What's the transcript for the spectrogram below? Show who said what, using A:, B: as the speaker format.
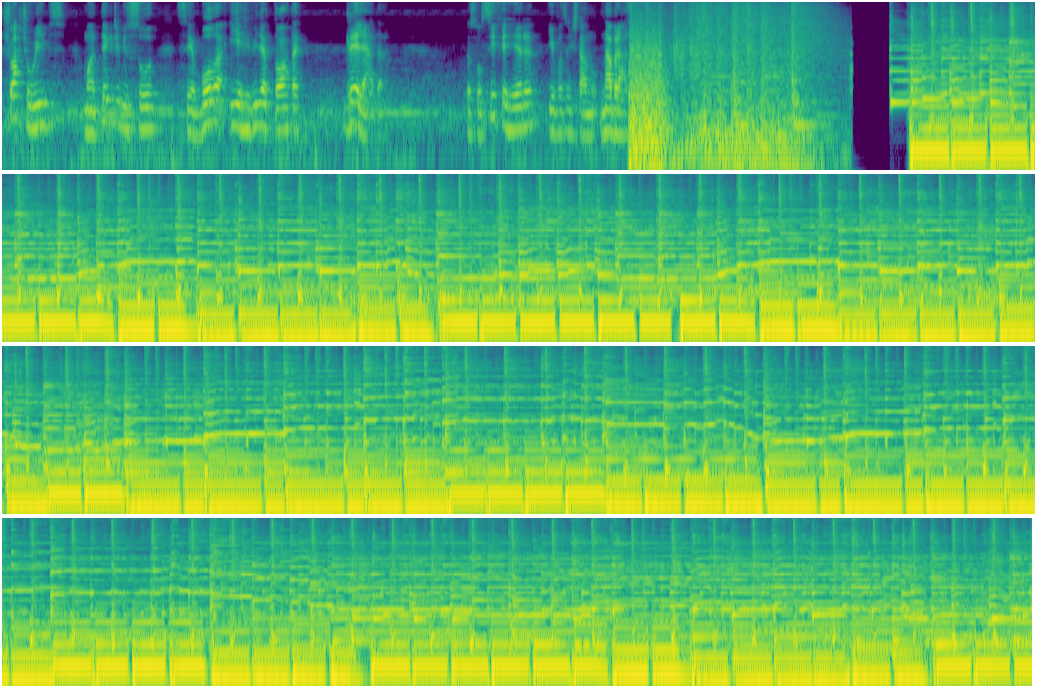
A: short ribs, manteiga de bissô, cebola e ervilha torta grelhada. Eu sou Cif Ferreira e você está no Na Brasa.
